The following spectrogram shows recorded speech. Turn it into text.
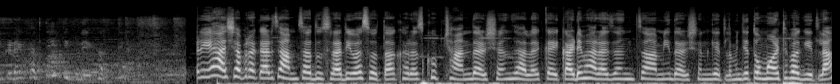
इकडे खाते तिकडे खाते तर हे अशा प्रकारचा आमचा दुसरा दिवस होता. खरंच खूप छान दर्शन झालं. कैकाडी महाराजांचं आम्ही दर्शन घेतलं. म्हणजे तो मठ बघितला.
